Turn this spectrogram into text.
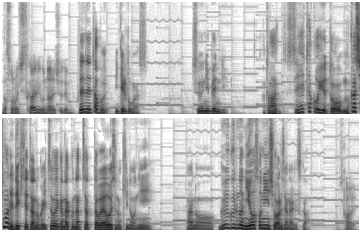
まあそのうち使えるようになるでしょ、でも。全然多分いけると思います。普通に便利。あとまあ、贅沢を言うと、昔までできてたのがいつの間にかなくなっちゃった WearOS の機能に、あの、Google の二要素認証あるじゃないですか。はい。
